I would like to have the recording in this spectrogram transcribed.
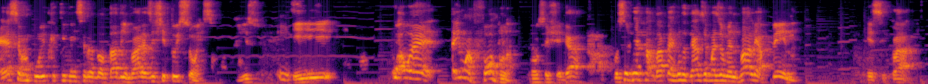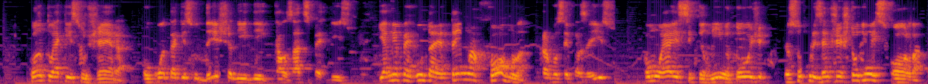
essa é uma política que vem sendo adotada em várias instituições, é isso? isso. E qual é, tem uma fórmula para você chegar? Você vai a pergunta de Adams é mais ou menos, vale a pena reciclar? Quanto é que isso gera? Ou quanto é que isso deixa de, de causar desperdício? E a minha pergunta é, tem uma fórmula para você fazer isso? Como é esse caminho. Eu tô hoje, eu sou, por exemplo, gestor de uma escola,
